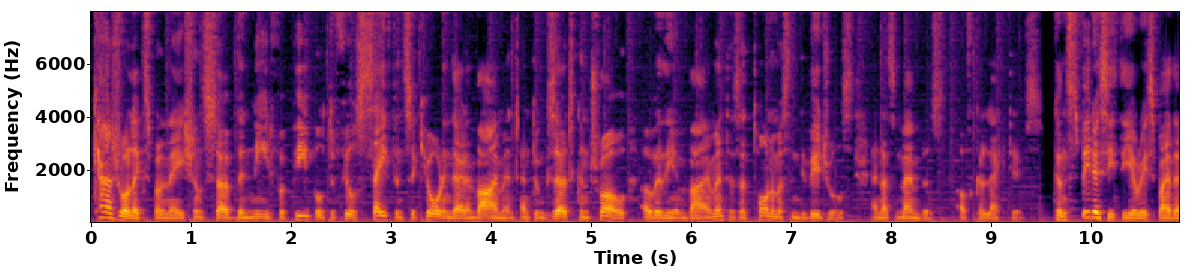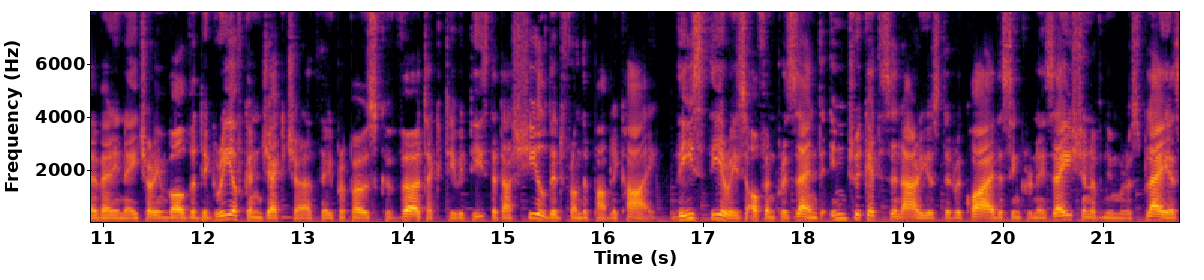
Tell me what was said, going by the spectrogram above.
Casual explanations serve the need for people to feel safe and secure in their environment and to exert control over the environment as autonomous individuals and as members of collectives. Conspiracy theories, by their very nature, involve a degree of conjecture as they propose covert activities that are shielded from the public eye. These theories often present intricate scenarios that require the synchronization of numerous players,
